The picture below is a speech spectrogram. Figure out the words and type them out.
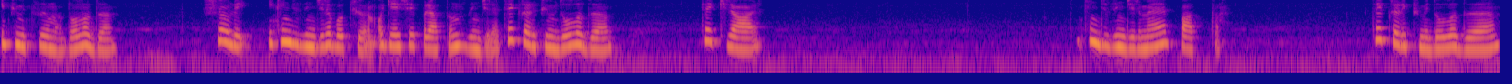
ipimi tığıma doladım. Şöyle ikinci zincire batıyorum. O gevşek bıraktığımız zincire. Tekrar ipimi doladım. Tekrar ikinci zincirime battım. Tekrar ipimi doladım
